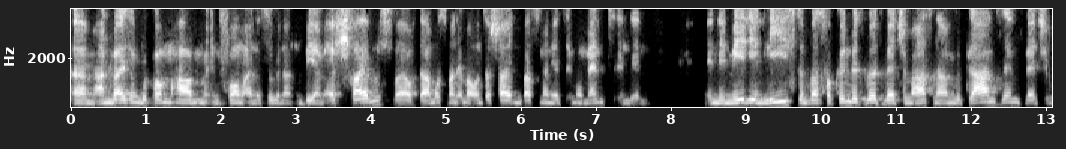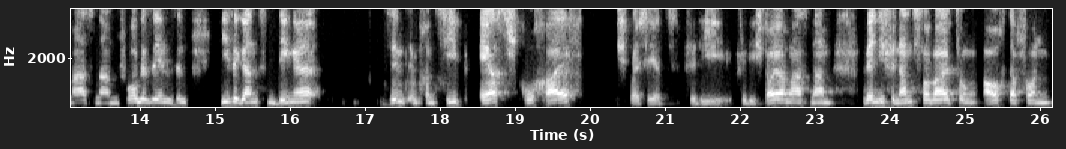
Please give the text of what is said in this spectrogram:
ähm, Anweisung bekommen haben in Form eines sogenannten BMF-Schreibens, weil auch da muss man immer unterscheiden, was man jetzt im Moment in den in den Medien liest und was verkündet wird, welche Maßnahmen geplant sind, welche Maßnahmen vorgesehen sind. Diese ganzen Dinge sind im Prinzip erst spruchreif, ich spreche jetzt für die, für die Steuermaßnahmen, wenn die Finanzverwaltung auch davon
